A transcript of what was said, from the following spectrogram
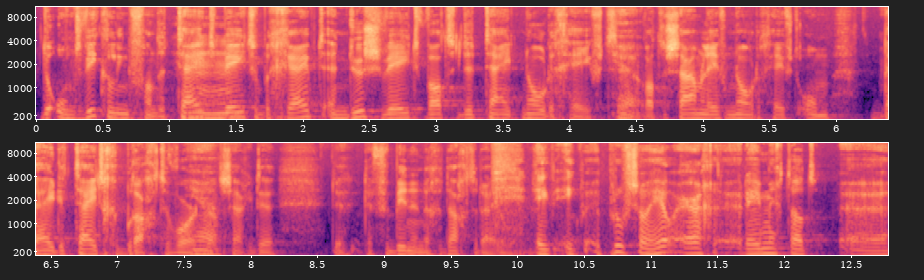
de ontwikkeling van de tijd mm -hmm. beter begrijpt en dus weet wat de tijd nodig heeft wat de samenleving nodig heeft om bij de tijd gebracht te worden. Ja. Dat is eigenlijk de, de, de verbindende gedachte daarin. Ik, ik, proef zo heel erg, Remig, dat uh,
